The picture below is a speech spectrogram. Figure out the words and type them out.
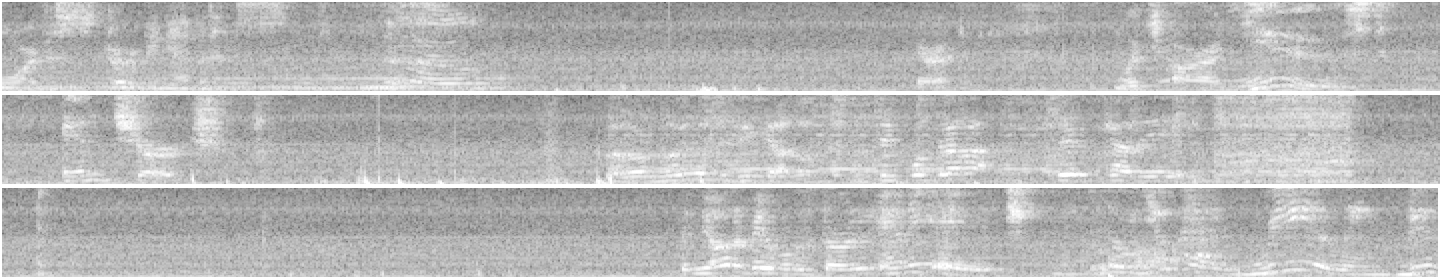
More disturbing evidence. Which are used in church. no identificado se encontraba cerca de él. And you ought to be able to start at any age. So you had really this.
